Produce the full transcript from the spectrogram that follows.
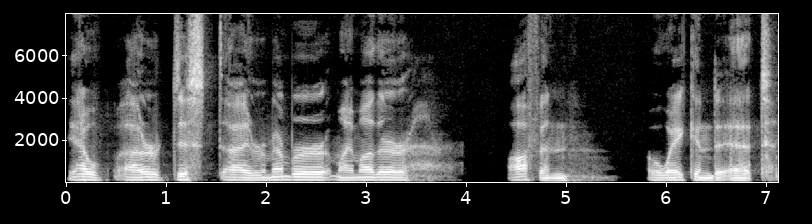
Yeah. I uh, just, I remember my mother often awakened at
